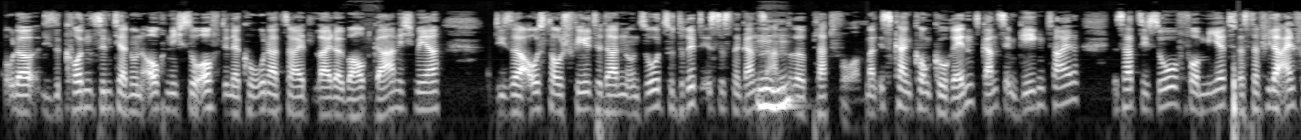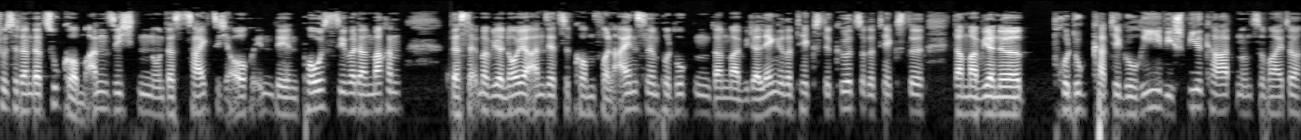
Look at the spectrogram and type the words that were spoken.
Oder diese Cons sind ja nun auch nicht so oft in der Corona-Zeit leider überhaupt gar nicht mehr dieser Austausch fehlte dann und so. Zu dritt ist es eine ganz mhm. andere Plattform. Man ist kein Konkurrent, ganz im Gegenteil. Es hat sich so formiert, dass da viele Einflüsse dann dazukommen, Ansichten und das zeigt sich auch in den Posts, die wir dann machen, dass da immer wieder neue Ansätze kommen von einzelnen Produkten, dann mal wieder längere Texte, kürzere Texte, dann mal wieder eine Produktkategorie wie Spielkarten und so weiter.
